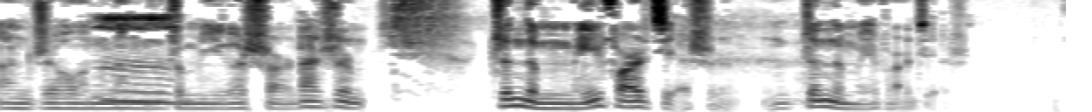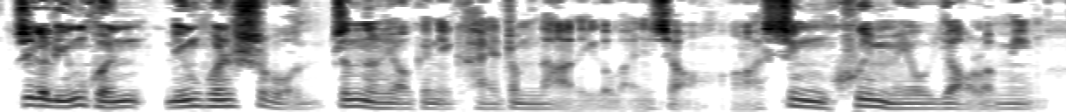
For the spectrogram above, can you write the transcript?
完之后弄这么一个事儿，但是真的没法解释，真的没法解释。这个灵魂灵魂是否真的要跟你开这么大的一个玩笑啊？幸亏没有要了命啊！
